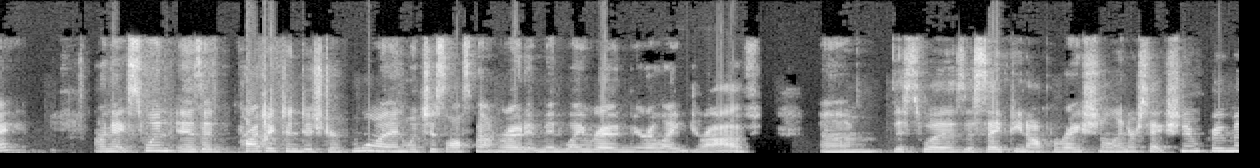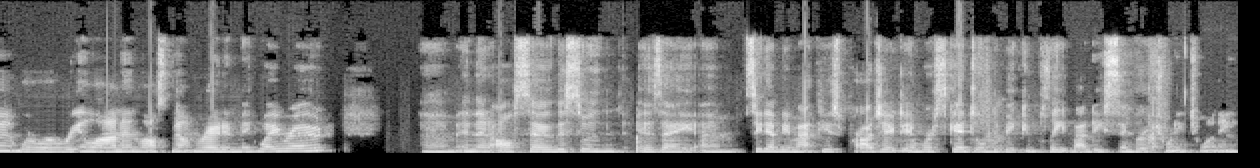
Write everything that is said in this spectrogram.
Okay, our next one is a project in District 1, which is Lost Mountain Road at Midway Road, Mirror Lake Drive. Um, this was a safety and operational intersection improvement where we're realigning Lost Mountain Road and Midway Road. Um, and then also this one is a um, CW Matthews project and we're scheduled to be complete by December of 2020.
